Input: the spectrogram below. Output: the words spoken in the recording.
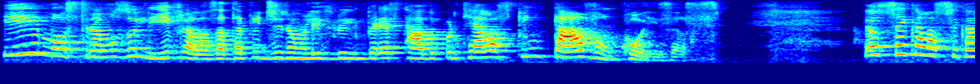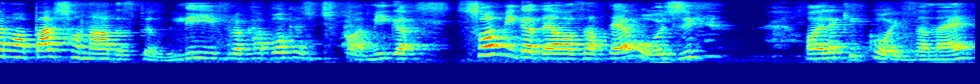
e mostramos o livro. Elas até pediram o livro emprestado porque elas pintavam coisas. Eu sei que elas ficaram apaixonadas pelo livro, acabou que a gente ficou amiga, sou amiga delas até hoje. Olha que coisa, né?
